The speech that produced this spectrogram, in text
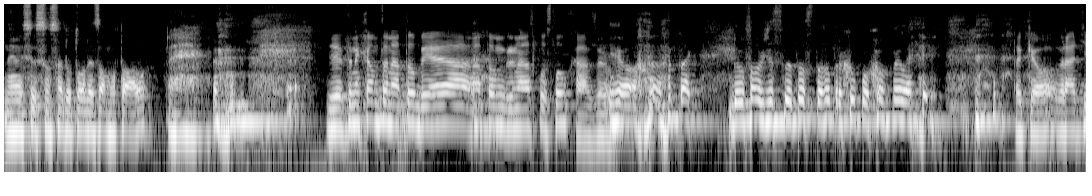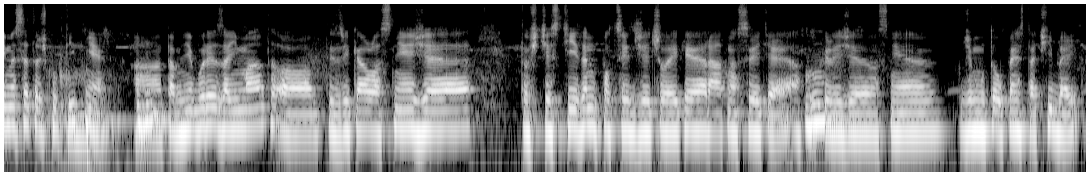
Nevím, jestli jsem se do toho nezamotal. Já to nechám to na tobě a na tom, kdo nás poslouchá. Zrovna. Jo, tak doufám, že jste to z toho trochu pochopili. tak jo, vrátíme se trošku k týpně. A mhm. tam mě bude zajímat, o, ty jsi říkal vlastně, že to štěstí, ten pocit, že člověk je rád na světě a v tu mhm. chvíli, že vlastně, že mu to úplně stačí být.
